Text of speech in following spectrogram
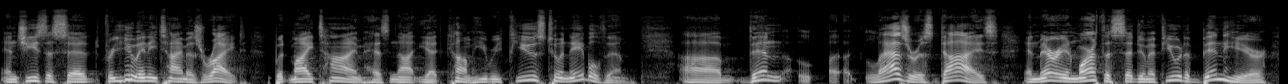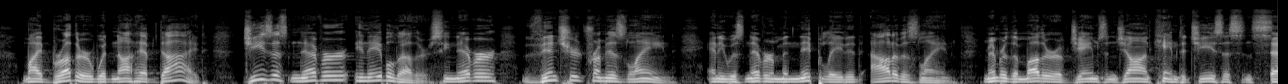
And Jesus said, For you, any time is right, but my time has not yet come. He refused to enable them. Um, then uh, Lazarus dies, and Mary and Martha said to him, If you would have been here, my brother would not have died. Jesus never enabled others. He never ventured from his lane, and he was never manipulated out of his lane. Remember, the mother of James and John came to Jesus and said,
